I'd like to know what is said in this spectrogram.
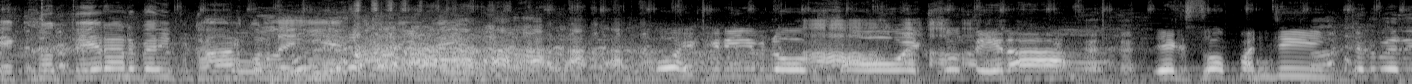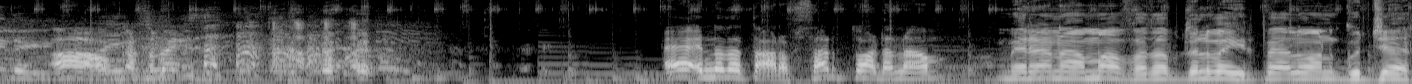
113 ਰੁਪਏ ਦੀ ਪਠਾਨ ਕੋ ਲਈ ਹੈ ਉਹੀ ਗਰੀਬ ਲੋਕ 100 113 125 ਰੁਪਏ ਦੀ ਲਈ ਆਹੋ ਕਸਮੇ ਇਹ ਇਹਨਾਂ ਦਾ ਤਾਰਫ ਸਰ ਤੁਹਾਡਾ ਨਾਮ ਮੇਰਾ ਨਾਮ ਹਫਦ ਅਬਦੁਲ ਵਹੀਦ ਪਹਿਲਵਾਨ ਗੁੱਜਰ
